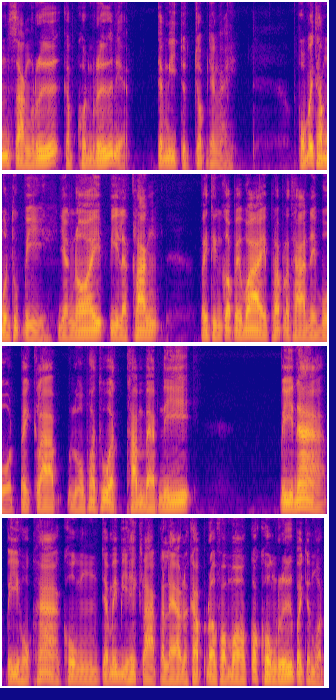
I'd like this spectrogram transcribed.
นสั่งรื้อกับคนรื้อเนี่ยจะมีจุดจบยังไง ผมไปทำบุญทุกปี อย่างน้อยปีละครั้ง ไปถึงก็ไปไหว้พระประธานในโบสถ์ไปกราบหลวงพ่อทวดทำแบบนี้ ปีหน้าปี 65 คงจะไม่มีให้กราบกันแล้วนะครับรฟมก็คงรื้อไปจนหมด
